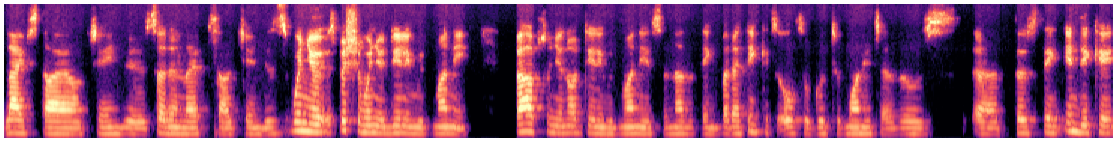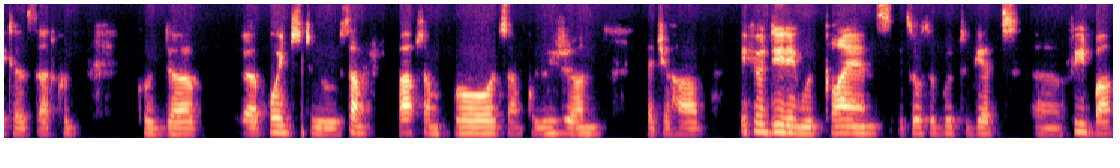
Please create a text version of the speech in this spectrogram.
lifestyle changes, sudden lifestyle changes. When you're, especially when you're dealing with money, perhaps when you're not dealing with money, it's another thing. But I think it's also good to monitor those uh, those thing indicators that could could uh, uh, point to some perhaps some fraud, some collusion that you have. If you're dealing with clients, it's also good to get uh, feedback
